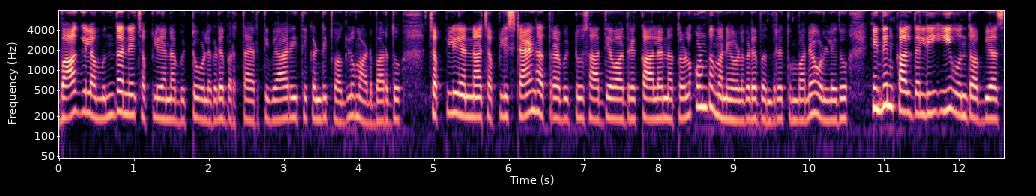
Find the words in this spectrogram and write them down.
ಬಾಗಿಲ ಮುಂದನೆ ಚಪ್ಪಲಿಯನ್ನು ಬಿಟ್ಟು ಒಳಗಡೆ ಬರ್ತಾ ಇರ್ತೀವಿ. ಆ ರೀತಿ ಖಂಡಿತವಾಗ್ಲೂ ಮಾಡಬಾರ್ದು. ಚಪ್ಪಲಿಯನ್ನು ಚಪ್ಪಲಿ ಸ್ಟ್ಯಾಂಡ್ ಹತ್ತಿರ ಬಿಟ್ಟು ಸಾಧ್ಯವಾದರೆ ಕಾಲನ್ನು ತೊಳ್ಕೊಂಡು ಮನೆ ಒಳಗಡೆ ಬಂದರೆ ತುಂಬಾ ಒಳ್ಳೆಯದು ಹಿಂದಿನ ಕಾಲದಲ್ಲಿ ಈ ಒಂದು ಅಭ್ಯಾಸ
